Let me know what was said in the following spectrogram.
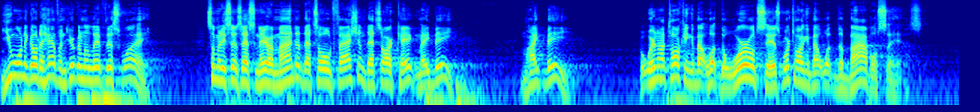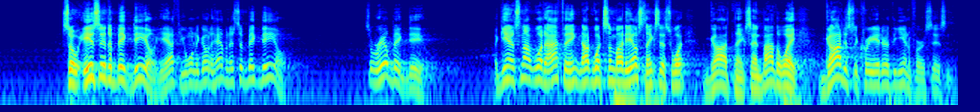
you want to go to heaven, you're going to live this way. Somebody says that's narrow minded, that's old fashioned, that's archaic. Maybe. Might be. But we're not talking about what the world says, we're talking about what the Bible says. So, is it a big deal? Yeah, if you want to go to heaven, it's a big deal. It's a real big deal. Again, it's not what I think, not what somebody else thinks, it's what God thinks. And by the way, God is the creator of the universe, isn't he?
